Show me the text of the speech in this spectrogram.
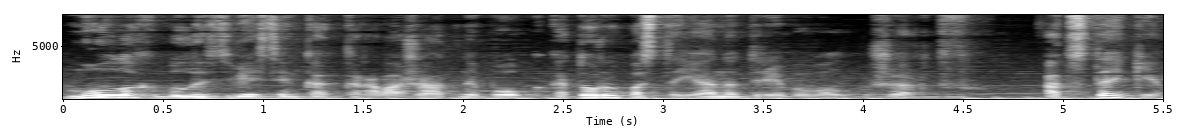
Молох был известен как кровожадный бог, который постоянно требовал жертв. Ацтеки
